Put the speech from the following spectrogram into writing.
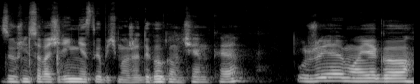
zróżnicować linię, zrobić może drugą ciemkę. Użyję mojego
